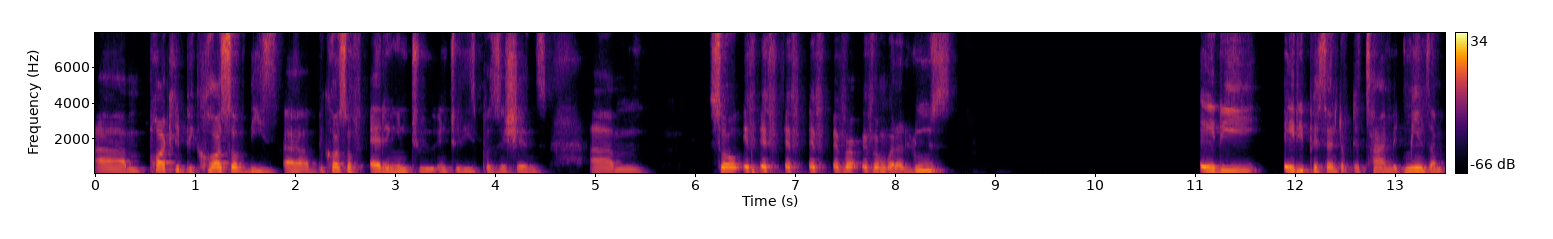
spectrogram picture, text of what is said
um, partly because of these uh, because of adding into into these positions. Um, so if if if if if, if I'm going to lose 80 80% of the time it means i'm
